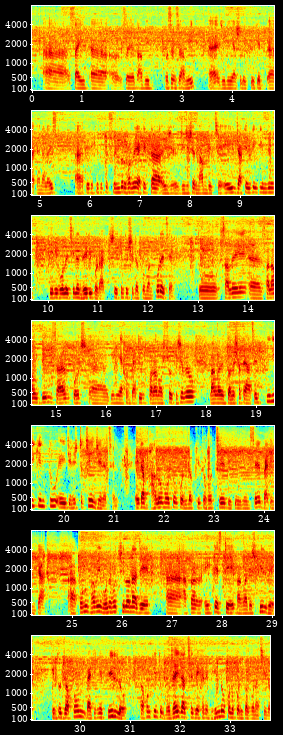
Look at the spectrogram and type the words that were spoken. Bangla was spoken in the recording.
সাইদ সৈয়দ আবিদ হোসেন আহ, যিনি আসলে ক্রিকেট অ্যানালাইস্ট তিনি কিন্তু খুব সুন্দরভাবে এক একটা জিনিসের নাম দিচ্ছে। এই জাকিরকে কিন্তু তিনি বলেছিলেন রেডি প্রোডাক্ট সে কিন্তু সেটা প্রমাণ করেছেন। তো সালে সালাউদ্দিন স্যার, কোচ যিনি এখন ব্যাটিং পরামর্শক হিসেবেও বাংলাদেশ দলের সাথে আছেন, তিনি কিন্তু এই জিনিসটা চেঞ্জ এনেছেন। এটা ভালো মতো পরিলক্ষিত হচ্ছে দ্বিতীয় ইনিংসে ব্যাটিংটা কোনোভাবেই মনে হচ্ছিল না যে আপনার এই টেস্টে বাংলাদেশ ফিরবে। কিন্তু যখন ব্যাটিংয়ে ফিরলো, তখন কিন্তু বোঝাই যাচ্ছে যে এখানে ভিন্ন কোনো পরিকল্পনা ছিল।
